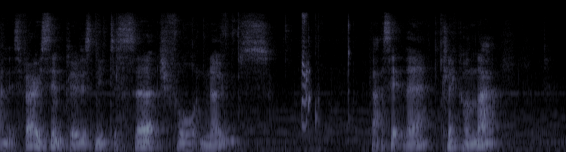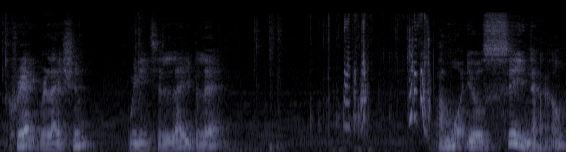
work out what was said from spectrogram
and it's very simple. I just need to search for notes. That's it there. Click on that. Create relation. We need to label it and what you'll see now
